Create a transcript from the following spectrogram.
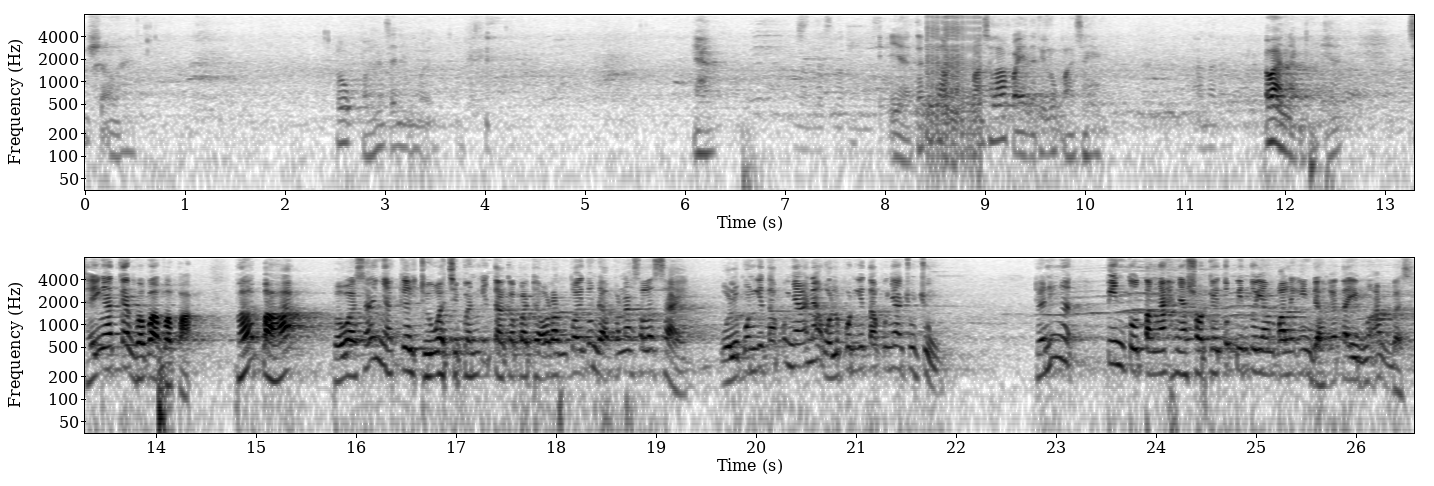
Insya Allah. Lupa saya nih. Ya. Iya, tadi masalah apa ya tadi lupa saya. Oh anak. Ya. Saya ingatkan bapak-bapak, bapak bahwasanya kewajiban kita kepada orang tua itu tidak pernah selesai. Walaupun kita punya anak, walaupun kita punya cucu. Dan ingat, pintu tengahnya surga itu pintu yang paling indah kata Ibnu Abbas.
